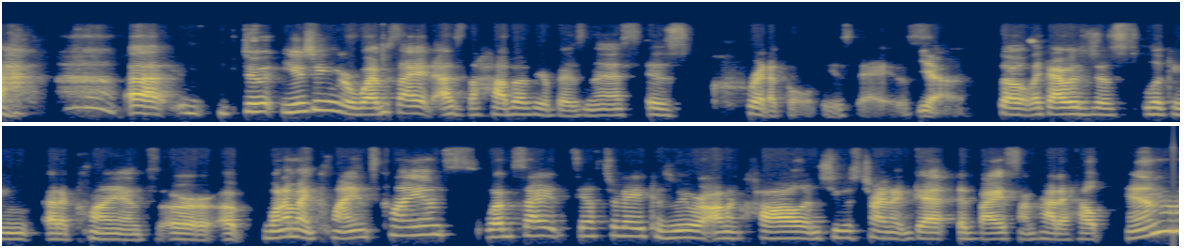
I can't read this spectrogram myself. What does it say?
uh, do, using your website as the hub of your business is critical these days. Yeah, So like I was just looking at a client or a, one of my clients' clients websites yesterday because we were on a call and she was trying to get advice on how to help him,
